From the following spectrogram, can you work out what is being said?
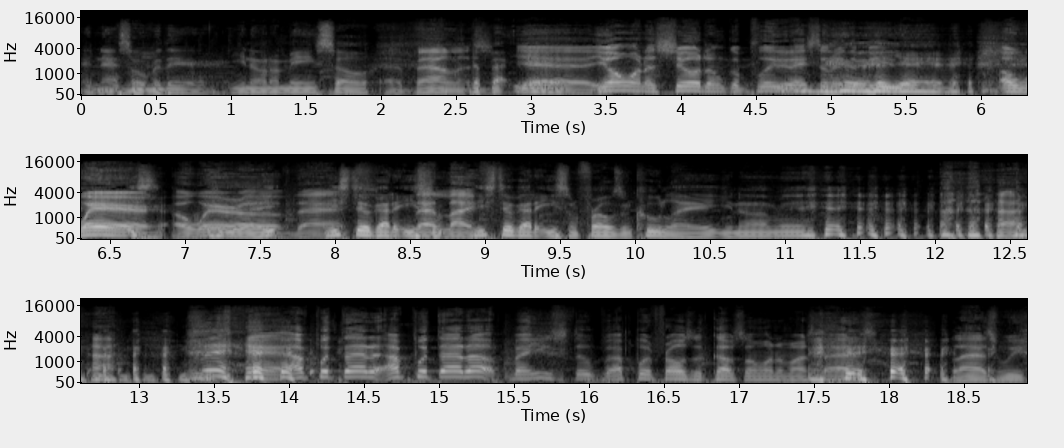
and that's over there. You know what I mean? So That balance. Ba- yeah. yeah. you don't want to shield them completely. They still need to be yeah. aware, He's- aware yeah, of that. He still got to eat some. life. He still got to eat some frozen Kool Aid. You know what I mean? man, I put that I put that up, man. You stupid. I put frozen cups on one of my status last week,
